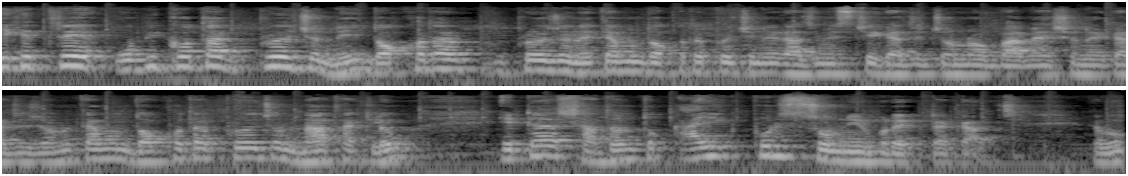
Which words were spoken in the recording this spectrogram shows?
এই ক্ষেত্রে অভিজ্ঞতার প্রয়োজন নেই, দক্ষতার প্রয়োজনে তেমন দক্ষতার প্রয়োজন রাজমিস্ত্রি কাজের জন্য বা মেশনের কাজের জন্য, তেমন দক্ষতার প্রয়োজন না থাকলেও এটা সাধারণত কায়িক পরিশ্রম নির্ভর একটা কাজ। এবং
